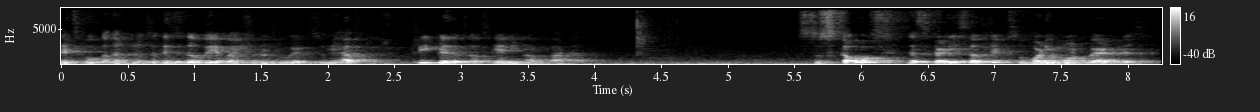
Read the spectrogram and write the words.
Let's focus on. So this is the way I should do it. So we have three phases of scaling up kata. So scouts the study subject. So what do you want to address?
